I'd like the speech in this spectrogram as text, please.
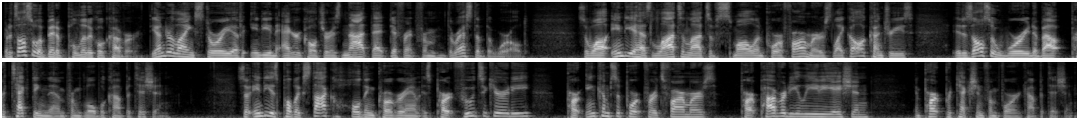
but it's also a bit of political cover. The underlying story of Indian agriculture is not that different from the rest of the world. So while India has lots and lots of small and poor farmers, like all countries, it is also worried about protecting them from global competition. So India's public stock holding program is part food security, part income support for its farmers, part poverty alleviation, and part protection from foreign competition.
